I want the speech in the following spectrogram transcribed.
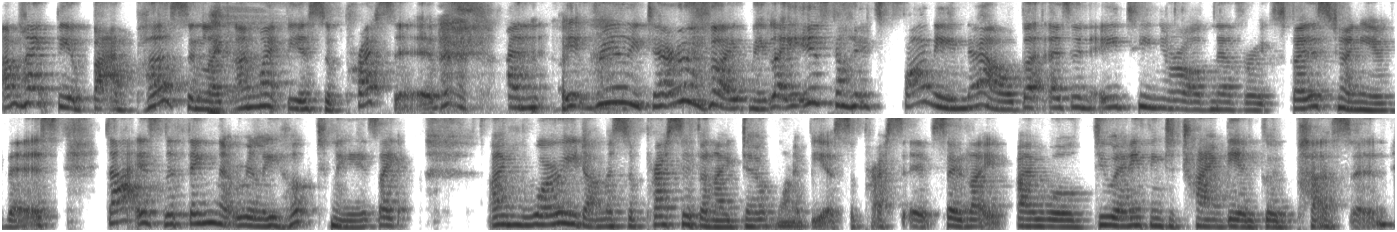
I might be a bad person. Like I might be a suppressive. And it really terrified me. Like it is kind of, it's funny now, but as an 18 year old, never exposed to any of this, that is the thing that really hooked me. It's like, I'm worried I'm a suppressive and I don't want to be a suppressive. So, like, I will do anything to try and be a good person.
